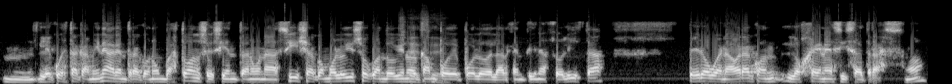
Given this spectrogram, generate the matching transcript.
mm, le cuesta caminar, entra con un bastón, se sienta en una silla, como lo hizo cuando vino al campo de polo de la Argentina solista, pero bueno, ahora con los Génesis atrás, ¿no?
